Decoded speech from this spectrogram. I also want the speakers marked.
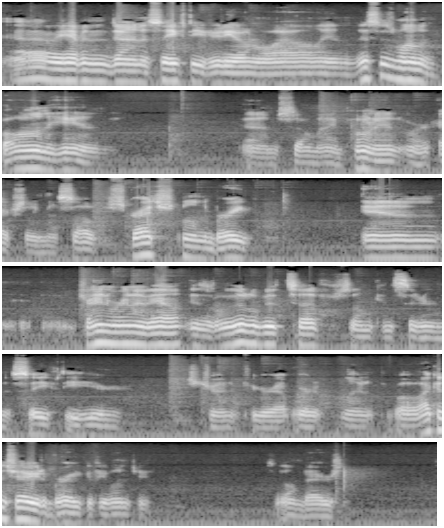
Speaker 1: Uh, we haven't done a safety video in a while, and this is one with ball in hand. Um, so my opponent, or actually myself, scratched on the break, and trying to run it out is a little bit tough, so I'm considering the safety here. Just trying to figure out where to line up the ball. I can show you the break if you want to. It's a little embarrassing.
